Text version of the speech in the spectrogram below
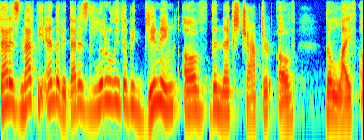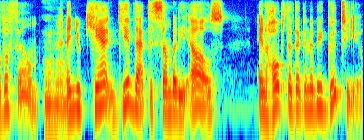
That is not the end of it. That is literally the beginning of the next chapter of the life of a film. Mm-hmm. And you can't give that to somebody else in hopes that they're going to be good to you.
